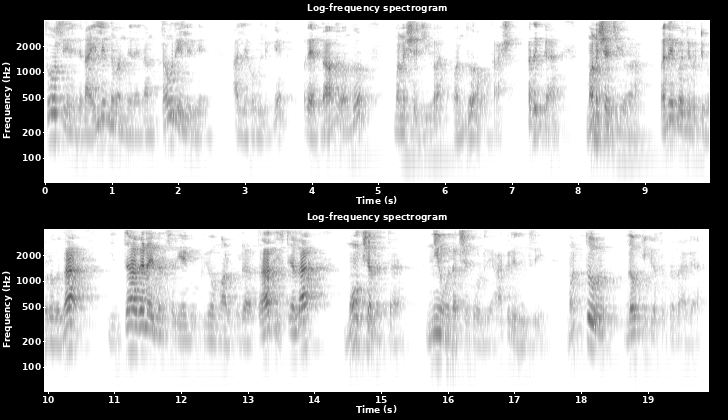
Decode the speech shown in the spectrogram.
ಸೋರ್ಸ್ ಏನಿದೆ ನಾನು ಇಲ್ಲಿಂದ ಬಂದಿದೆ, ನನ್ನ ತವರು ಎಲ್ಲಿದೆ, ಅಲ್ಲಿ ಹೋಗಲಿಕ್ಕೆ ಪ್ರಯತ್ನ. ಅದು ಒಂದು ಮನುಷ್ಯ ಜೀವ, ಒಂದು ಅವಕಾಶ. ಅದಕ್ಕೆ ಮನುಷ್ಯ ಜೀವ ಪದೇ ಪದೇ ಹುಟ್ಟಿ ಬರುವುದಿಲ್ಲ ಇದ್ದಾಗನೇ ಇದನ್ನು ಸರಿಯಾಗಿ ಉಪಯೋಗ ಮಾಡಿಕೊಡ್ರಿ ಅರ್ಥಾತ್ ಇಷ್ಟೆಲ್ಲ ಮೋಕ್ಷದತ್ತ ನೀವು ಲಕ್ಷ್ಯ ಕೊಡ್ರಿ, ಆ ಕಡೆ ಮತ್ತು ಲೌಕಿಕ ಸುಖದಾಗ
